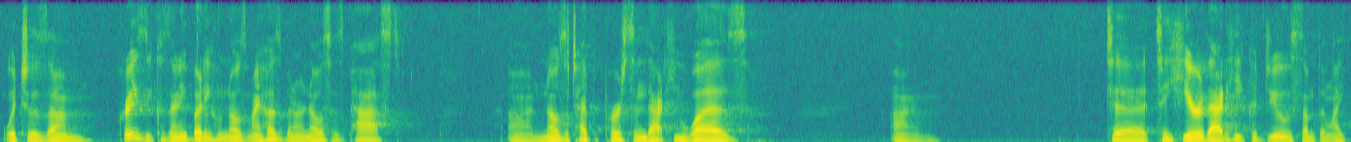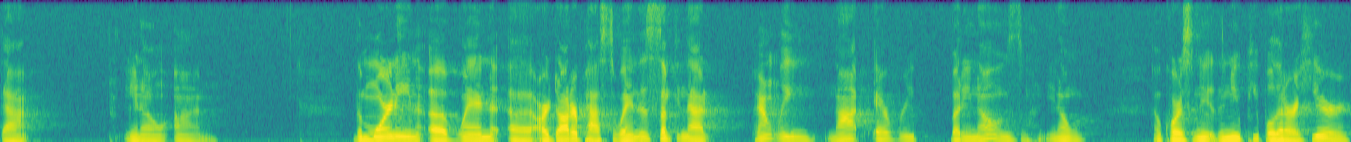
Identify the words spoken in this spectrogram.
Which is um, crazy because anybody who knows my husband or knows his past um, knows the type of person that he was. Um, to, to hear that he could do something like that, you know, um, the morning of when uh, our daughter passed away, and this is something that apparently not everybody knows, you know, of course, new, the new people that are here,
